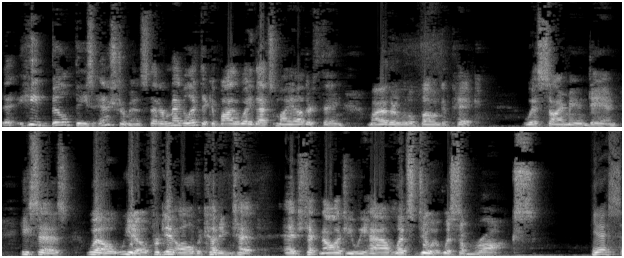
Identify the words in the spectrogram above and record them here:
He built these instruments that are megalithic. And by the way, that's my other thing, my other little bone to pick with SciManDan. He says, well, you know, forget all the cutting te edge technology we have. Let's do it with some rocks. Yes,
